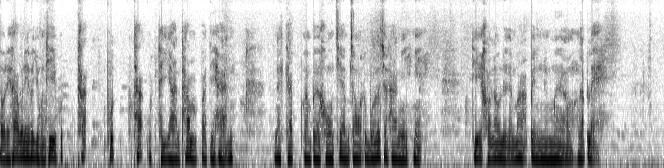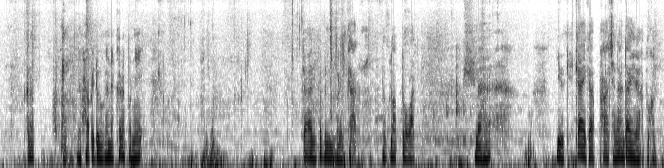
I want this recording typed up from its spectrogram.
สวัสดีครับ วันนี้เราอยู่กันที่พุทธพุทธอุทยานถ้ำปาฏิหารนะครับอำเภอโขงเจียมจังหวัดอุบลราชธานีนี่ ที่เขาเล่าลือกันว่าเป็นเมืองลับแหลครับเดี๋ยวพาไปดูกันนะครับวันนี้ก็อันนี้ก็เป็นบรรยากาศรอบๆตัววัดนะฮะอยู่ใกล้ๆกับภาชนะใดนะครับทุกคน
